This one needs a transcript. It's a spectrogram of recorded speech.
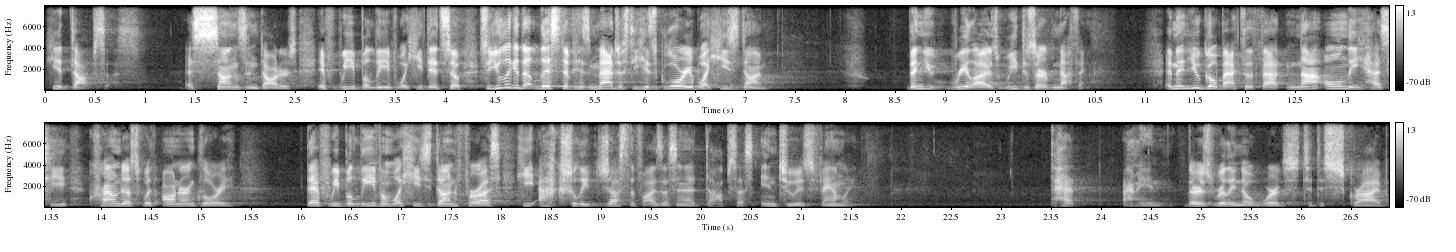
He adopts us as sons and daughters if we believe what He did. So, so you look at that list of His majesty, His glory, what He's done. Then you realize we deserve nothing. And then you go back to the fact not only has He crowned us with honor and glory, that if we believe in what He's done for us, He actually justifies us and adopts us into His family. That, I mean, there's really no words to describe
